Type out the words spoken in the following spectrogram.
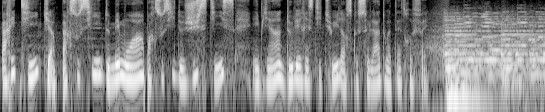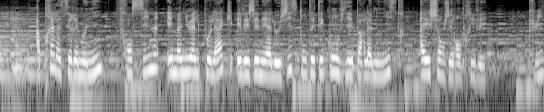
par éthique, par souci de mémoire, par souci de justice, eh bien, de les restituer lorsque cela doit être fait. Après la cérémonie, Francine, Emmanuel Pollack et les généalogistes ont été conviés par la ministre à échanger en privé. Puis,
